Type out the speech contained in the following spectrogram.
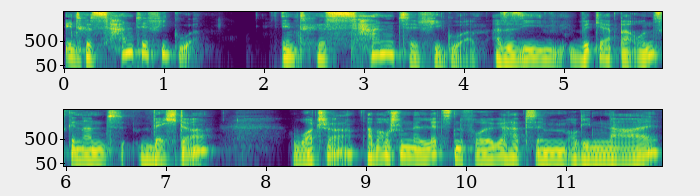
Interessante Figur. Interessante Figur. Also sie wird ja bei uns genannt Wächter, Watcher, aber auch schon in der letzten Folge hat im Originalton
